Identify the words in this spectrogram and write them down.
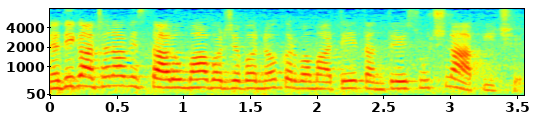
નદી કાંઠાના વિસ્તારોમાં અવરજવર ન કરવા માટે તંત્રે સૂચના આપી છે.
